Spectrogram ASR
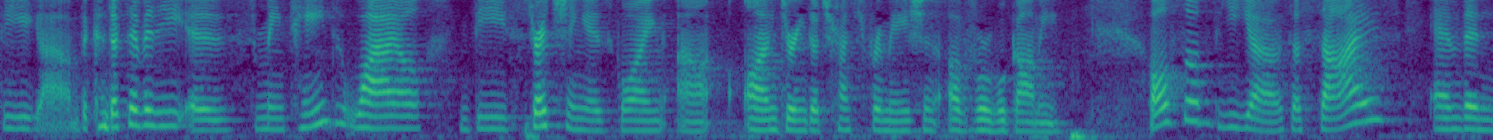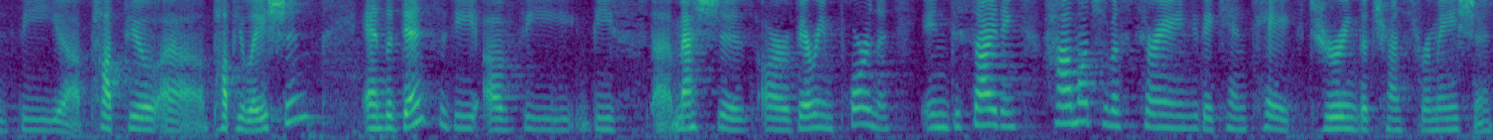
the, um, the conductivity is maintained while the stretching is going uh, on during the transformation of robogami. Also, the, uh, the size and then the uh, popu- uh, population and the density of the, these uh, meshes are very important in deciding how much of a strain they can take during the transformation.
